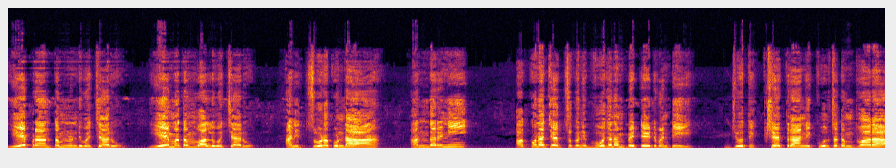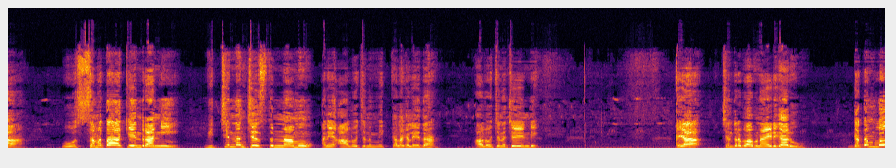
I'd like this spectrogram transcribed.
ఏ ప్రాంతం నుండి వచ్చారు? ఏ మతం వాళ్ళు వచ్చారు అని చూడకుండా అందరినీ అక్కున చేర్చుకుని భోజనం పెట్టేటువంటి జ్యోతిక్షేత్రాన్ని కూల్చటం ద్వారా ఓ సమతా కేంద్రాన్ని విచ్ఛిన్నం చేస్తున్నాము అనే ఆలోచన మీకు కలగలేదా? ఆలోచన చేయండి. అయ్యా చంద్రబాబు నాయుడు గారు గతంలో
